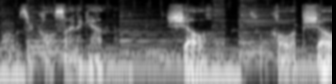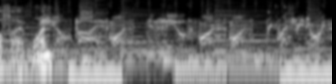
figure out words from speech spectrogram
what was their call sign again? Shell. So we'll call up Shell 51. Shell 5 in field 1 1. Request rejoin.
